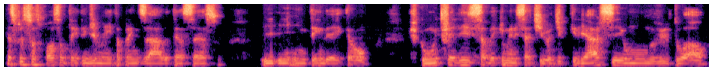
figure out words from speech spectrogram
que as pessoas possam ter entendimento, aprendizado, ter acesso e, e entender. Então, fico muito feliz de saber que uma iniciativa de criar-se um mundo virtual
